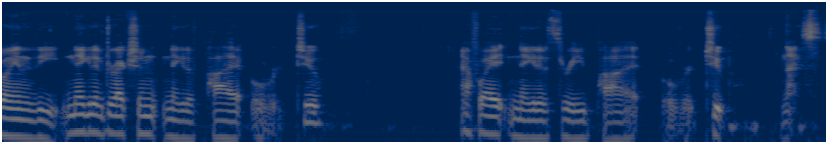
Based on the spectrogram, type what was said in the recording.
Going in the negative direction, negative pi over 2. Halfway, negative 3 pi over 2. Nice.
